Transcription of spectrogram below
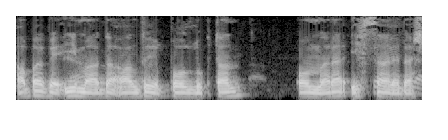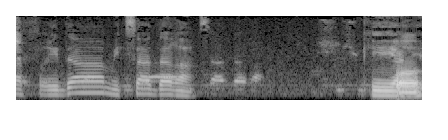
Aba ve İma'da aldığı bolluktan onlara ihsan eder. O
